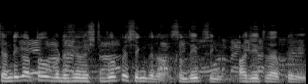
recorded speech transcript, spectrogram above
ਚੰਡੀਗੜ੍ਹ ਤੋਂ ਵੱਡੇ ਜਰਨਲਿਸਟ ਗੁਰਪ੍ਰੀਤ ਸਿੰਘ ਦੇ ਨਾਲ ਸੰਦੀਪ ਸਿੰਘ, ਅਜੀਤ ਵੈਬ ਟੀਵੀ।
